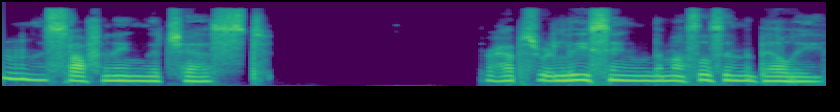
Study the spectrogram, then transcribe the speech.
Mm, softening the chest, perhaps releasing the muscles in the belly.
